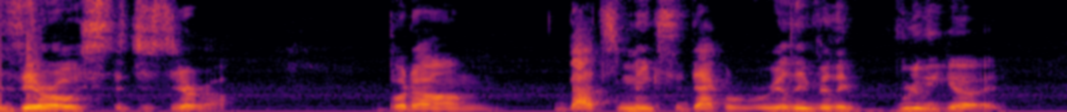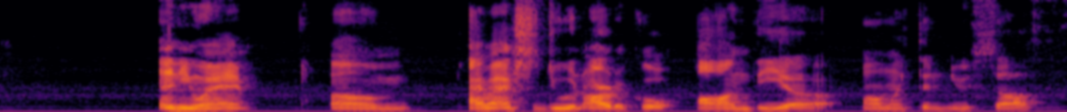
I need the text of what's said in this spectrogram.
zero is just zero. But um that makes the deck really, really, really good. Anyway, um I might actually do an article on the uh on like the new stuff,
